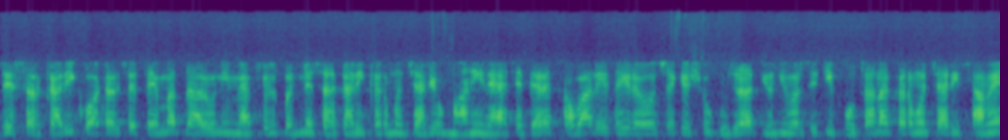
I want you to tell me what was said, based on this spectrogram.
જે સરકારી ક્વાર્ટર છે તેમજ દારૂની મહેફિલ બંને સરકારી કર્મચારીઓ માણી રહ્યા છે. ત્યારે સવાલ એ થઈ રહ્યો છે કે શું ગુજરાત યુનિવર્સિટી પોતાના કર્મચારી સામે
